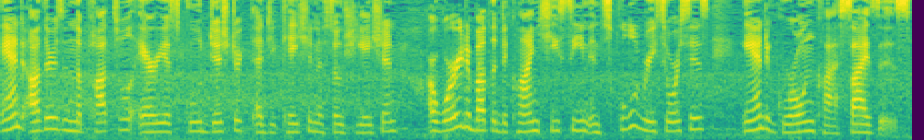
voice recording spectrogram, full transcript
and others in the Pottsville Area School District Education Association are worried about the decline she's seen in school resources and growing class sizes.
